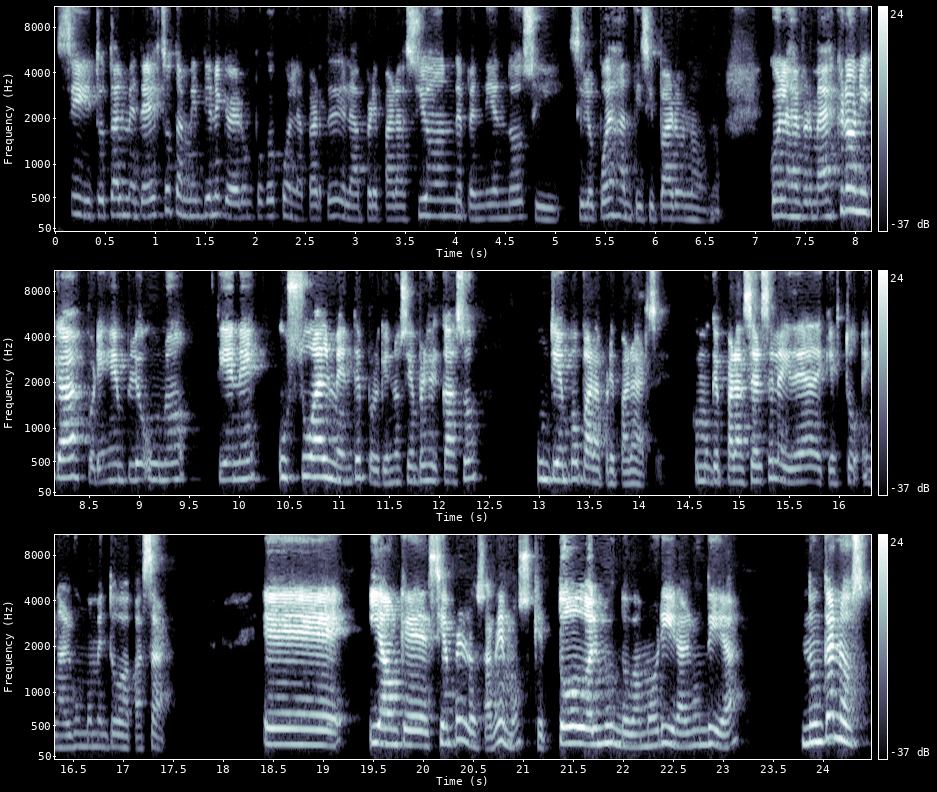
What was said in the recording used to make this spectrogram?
Sí, totalmente. Esto también tiene que ver un poco con la parte de la preparación, dependiendo si, si lo puedes anticipar o no, no. Con las enfermedades crónicas, por ejemplo, uno tiene usualmente, porque no siempre es el caso, un tiempo para prepararse, como que para hacerse la idea de que esto en algún momento va a pasar. Eh, y aunque siempre lo sabemos, que todo el mundo va a morir algún día, nunca nos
